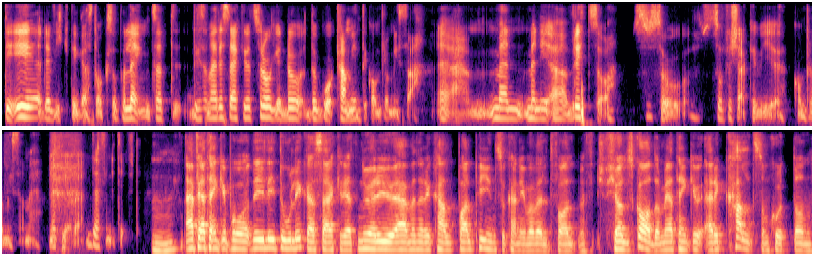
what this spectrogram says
det är det viktigaste också på längd. Så att liksom är det säkerhetsfrågor då, då går, kan vi inte kompromissa. Eh, men, men i övrigt så, så, så, så försöker vi ju kompromissa med, med TV, definitivt. Mm. Nej, för jag tänker på, det är ju lite olika säkerhet. Nu är det ju även när det är kallt på alpin så kan det ju vara väldigt farligt med köldskador. Men jag tänker, är det kallt som 17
